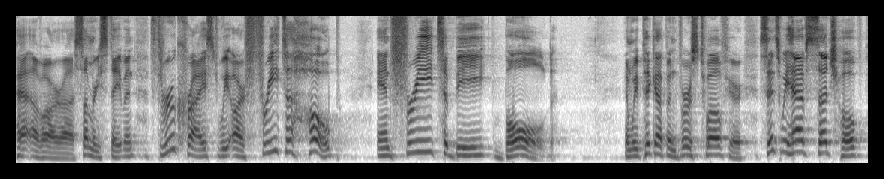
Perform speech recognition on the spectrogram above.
of our uh, summary statement through Christ, we are free to hope and free to be bold. And we pick up in verse 12 here. Since we have such hope,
